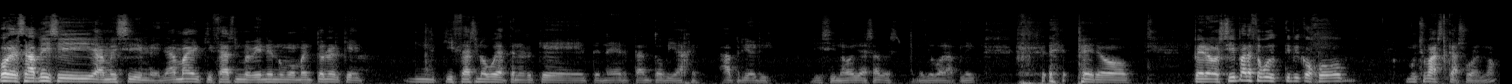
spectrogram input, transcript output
Pues a mí sí, a mí sí me llama y quizás me viene en un momento en el que quizás no voy a tener que tener tanto viaje, a priori. Y si no, ya sabes, me llevo la Play. pero, pero sí parece un típico juego mucho más casual, ¿no?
